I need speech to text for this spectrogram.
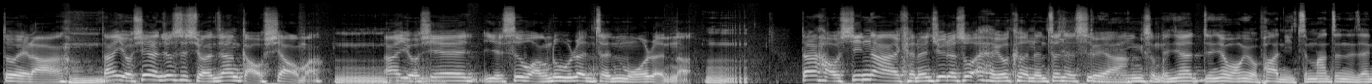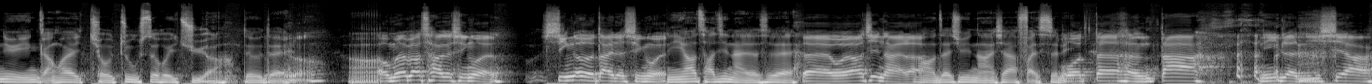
对啦，嗯，当然有些人就是喜欢这样搞笑嘛，嗯，那有些也是网络认真磨人呐，嗯。当然好心呐、啊，可能觉得说，哎，有可能真的是虐婴什么？人家人家网友怕你他妈真的在虐婴，赶快求助社会局啊，对不对？啊，我们要不要插个新闻？新二代的新闻，你要插进来的是不是？对，我要进来了。然后再去拿一下凡士林。我的很大，你忍一下。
